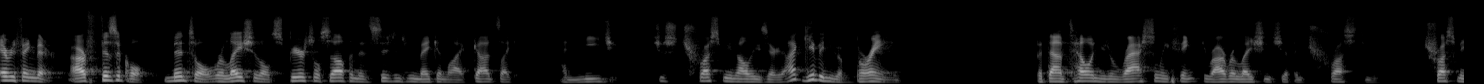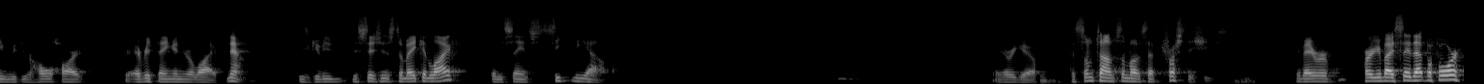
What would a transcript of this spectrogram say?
Everything there our physical, mental, relational, spiritual self, and the decisions we make in life. God's like, I need you. Just trust me in all these areas. I've given you a brain, but I'm telling you to rationally think through our relationship and trust me. Trust me with your whole heart for everything in your life. Now, He's giving you decisions to make in life, but He's saying, Seek me out. There we go. But sometimes some of us have trust issues. Anybody ever heard anybody say that before?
